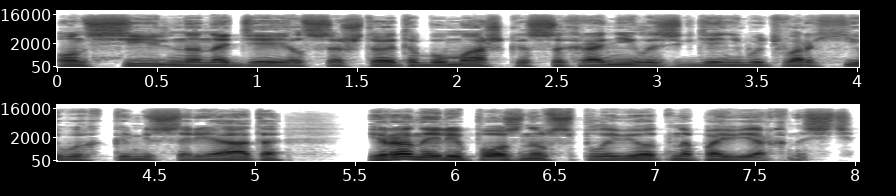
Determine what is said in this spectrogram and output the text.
Он сильно надеялся, что эта бумажка сохранилась где-нибудь в архивах комиссариата и рано или поздно всплывет на поверхность.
